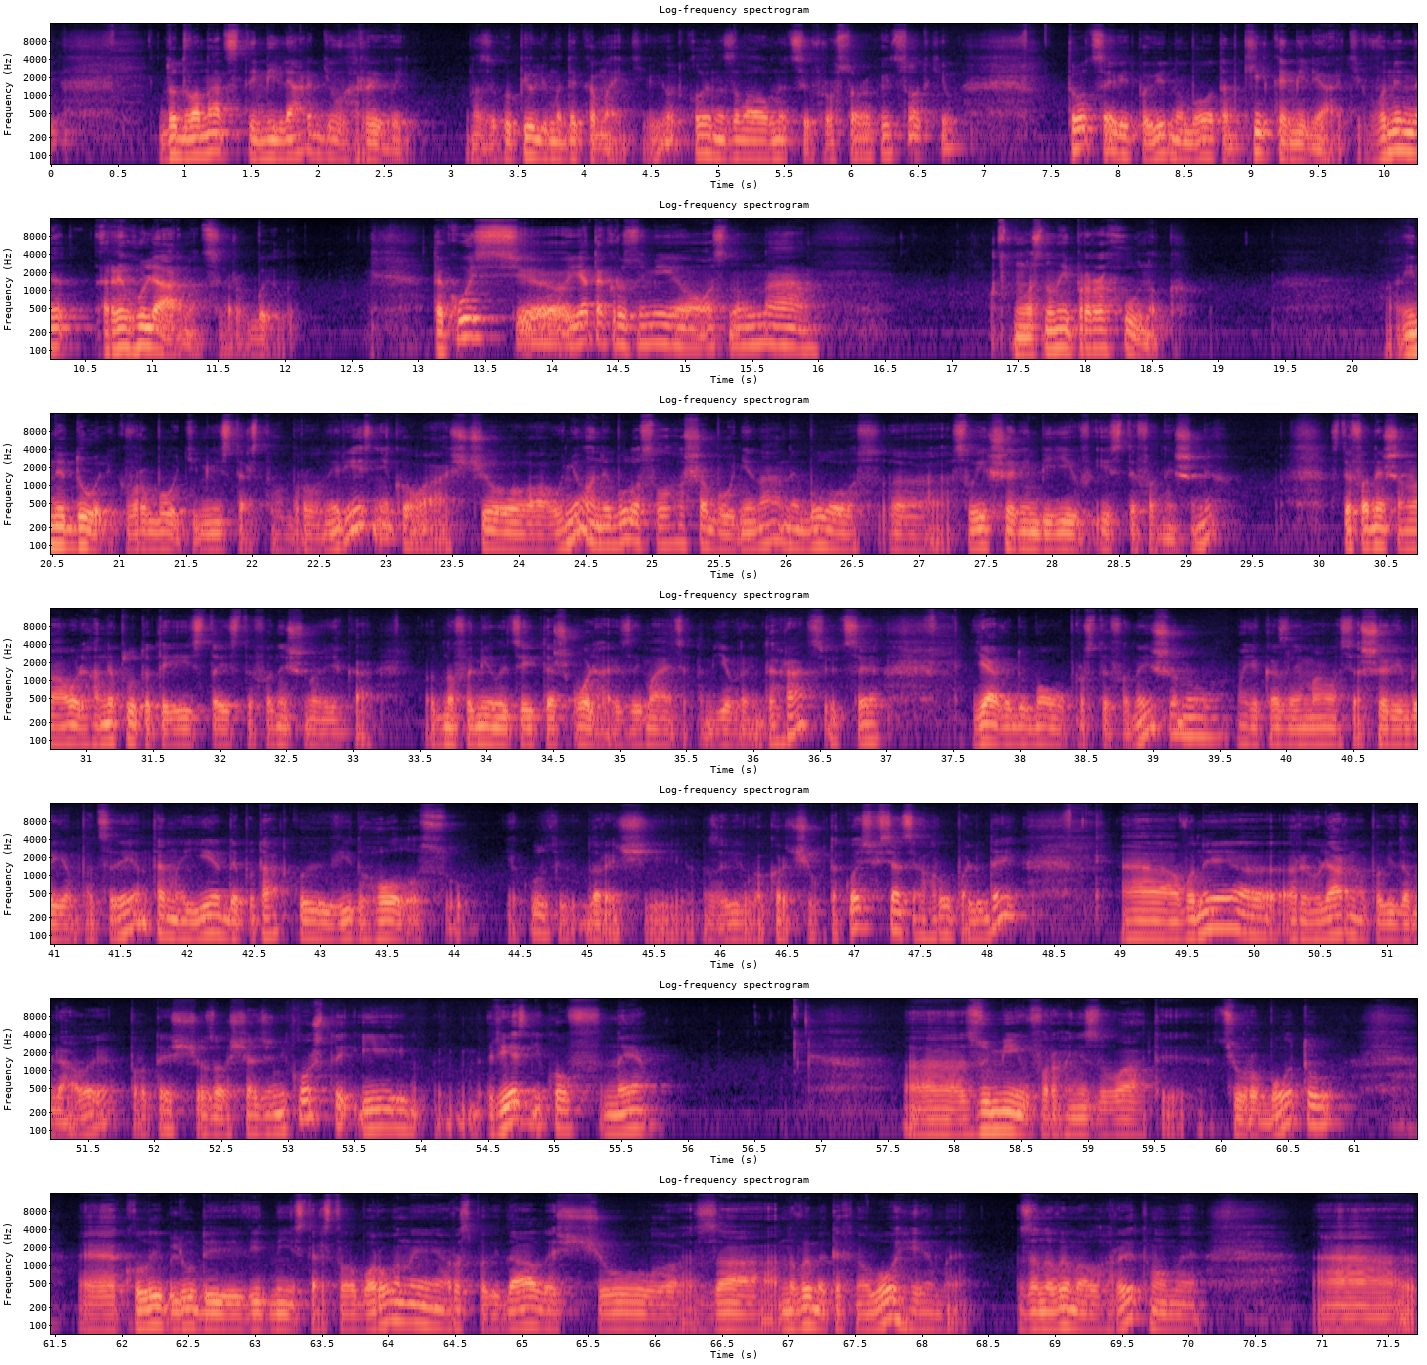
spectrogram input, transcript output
до 12 мільярдів гривень на закупівлю медикаментів. І от коли називали вони цифру в 40%, то це відповідно було там кілька мільярдів. Вони не регулярно це робили. Так ось, е, я так розумію, основна, основний прорахунок і недолік в роботі Міністерства оборони Резнікова, що у нього не було свого Шабуніна, не було е, своїх Шерембіїв і Стефанишиних. Стефанишина Ольга, не плутати її з тією Стефанишиною, яка однофамілиця і теж Ольга і займається там євроінтеграцією. Це я веду мову про Стефанишину, яка займалася шерімбиєм пацієнтами, є депутаткою від голосу, яку, до речі, завів Вакарчук. Так ось вся ця група людей. е, Вони регулярно повідомляли про те, що заощаджені кошти, і Резніков не е, зумів організувати цю роботу, е, коли б люди від Міністерства оборони розповідали, що за новими технологіями, за новими алгоритмами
